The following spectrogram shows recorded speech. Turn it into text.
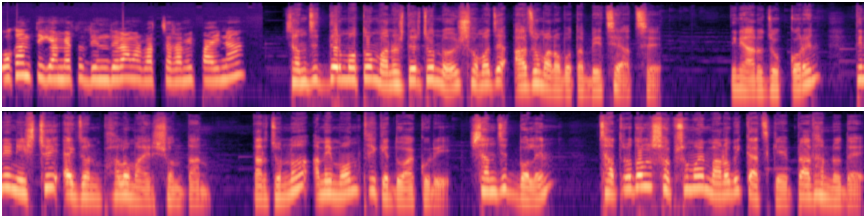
ওখান থেকে আমি এতদিন ধরে আমার বাচ্চারা আমি পাই না। সঞ্জিতদের মতো মানুষদের জন্য সমাজে আজও মানবতা বেঁচে আছে। তিনি আরও যোগ করেন, তিনি নিশ্চয়ই একজন ভালো মায়ের সন্তান। তার জন্য আমি মন থেকে দোয়া করি। সঞ্জিত বলেন, ছাত্রদল সবসময় মানবিক কাজকে প্রাধান্য দেয়।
